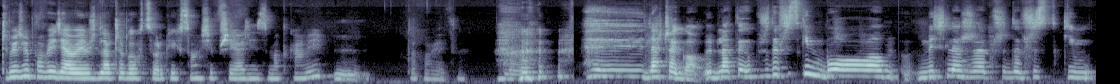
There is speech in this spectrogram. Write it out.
Czy myśmy powiedziały już, dlaczego córki chcą się przyjaźnić z matkami? Mm. To powiedzmy. Yy, Dlaczego? Dlatego przede wszystkim, bo myślę, że przede wszystkim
